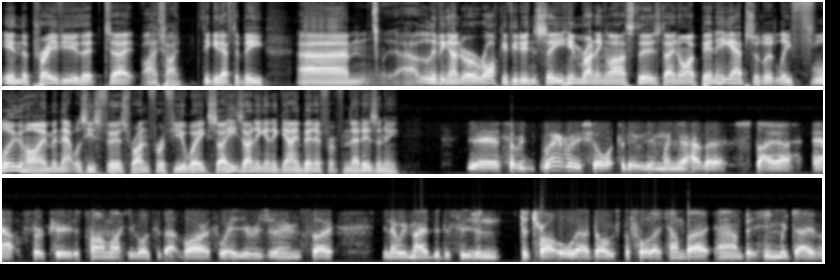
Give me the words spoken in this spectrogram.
in the preview that uh, I, I think you'd have to be um, uh, living under a rock if you didn't see him running last Thursday night. Ben, he absolutely flew home, and that was his first run for a few weeks. So he's only going to gain benefit from that, isn't he? Yeah, so we weren't really sure what to do with him when you have a stayer out for a period of time like he was with that virus where you resume. So, you know, we made the decision to try all our dogs before they come back, um, but him we gave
